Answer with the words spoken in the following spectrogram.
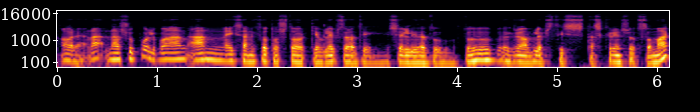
ωραία. Να, να, σου πω λοιπόν, αν, αν έχεις ανοιχτό το store και βλέπεις τώρα τη σελίδα του, του δεν ξέρω αν βλέπεις τα screenshots στο Mac.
